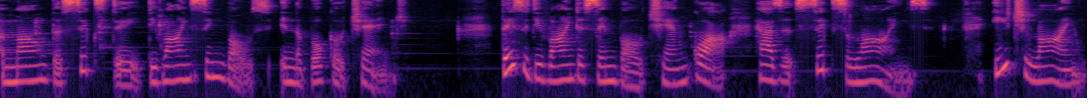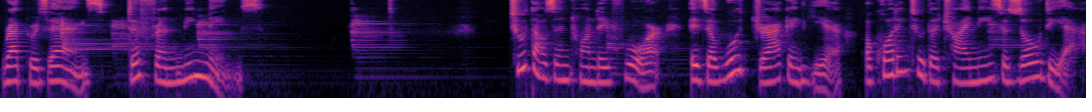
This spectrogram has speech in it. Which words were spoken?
among the 60 divine symbols in the Book of Change. This divine symbol, Qian Gua, has six lines. Each line represents different meanings. 2024 is a wood dragon year according to the Chinese zodiac.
